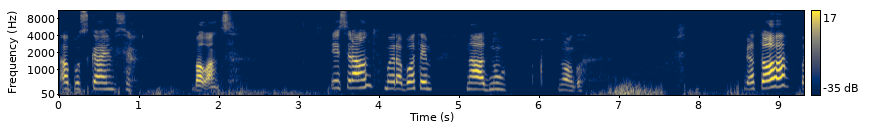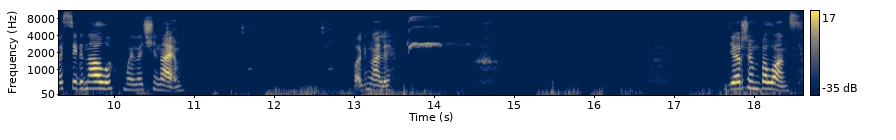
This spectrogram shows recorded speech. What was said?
опускаемся, баланс. Весь раунд мы работаем на одну ногу. Готово? По сигналу мы начинаем. Погнали. Держим баланс.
